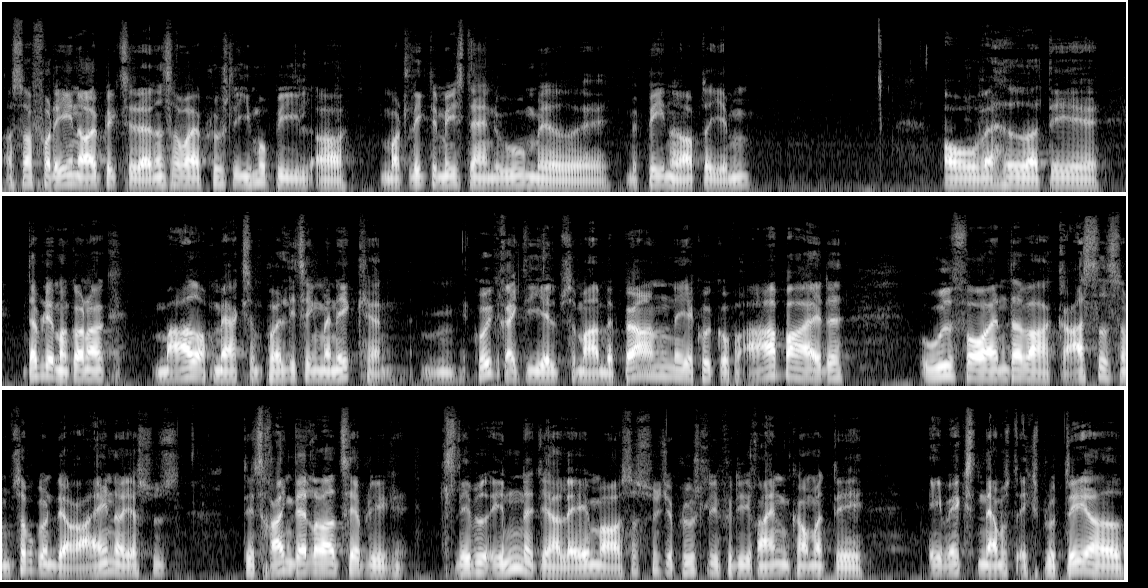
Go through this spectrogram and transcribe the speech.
Og så fra det ene øjeblik til det andet, så var jeg pludselig immobil og måtte ligge det meste af en uge med, øh, med benet op derhjemme. Og hvad hedder det, der bliver man godt nok meget opmærksom på alle de ting, man ikke kan. Mm, jeg kunne ikke rigtig hjælpe så meget med børnene, jeg kunne ikke gå på arbejde. Ude foran, der var græsset, som så begyndte det at regne, og jeg synes, det trængte allerede til at blive klippet, inden at jeg har lagde mig, og så synes jeg pludselig, fordi regnen kommer, at det væksten nærmest eksploderede,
